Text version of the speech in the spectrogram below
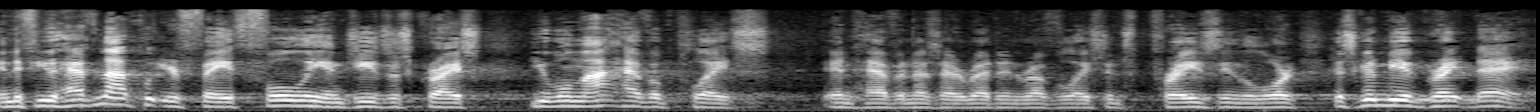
And if you have not put your faith fully in Jesus Christ, you will not have a place in heaven, as I read in Revelations, praising the Lord. It's going to be a great day.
